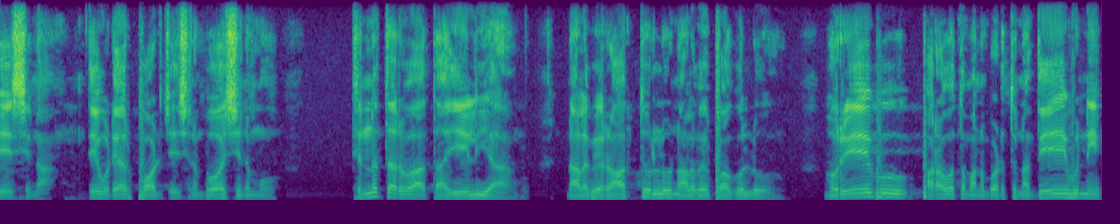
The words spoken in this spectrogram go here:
చేసిన దేవుడు ఏర్పాటు చేసిన భోజనము తిన్న తర్వాత ఏలియా నలభై రాత్రులు నలభై పగులు హొరేబు పర్వతం అనబడుతున్న దేవుని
